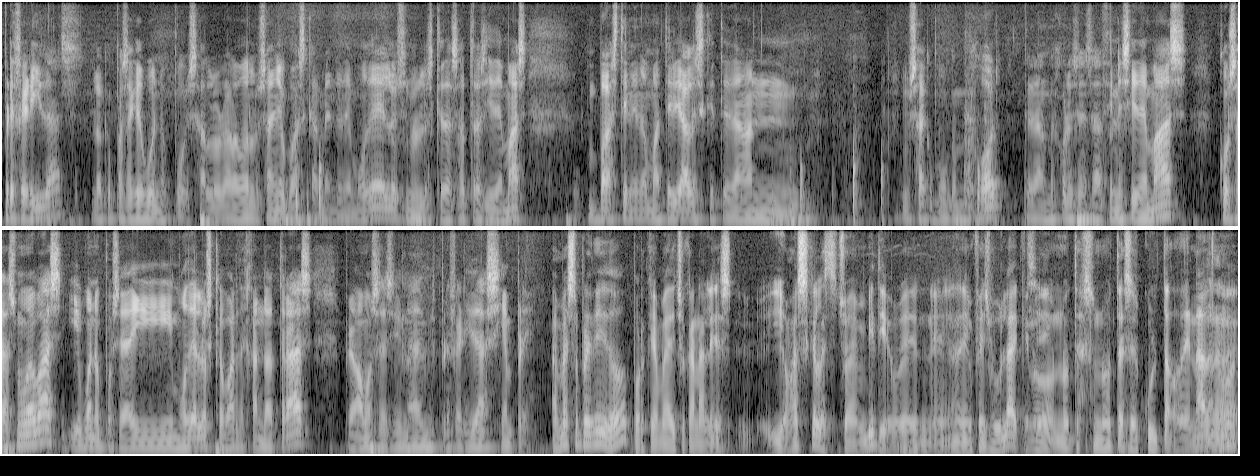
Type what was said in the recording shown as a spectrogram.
preferidas. Lo que pasa que, bueno, pues a lo largo de los años vas cambiando de modelos, no les quedas atrás y demás. Vas teniendo materiales que te dan, o sea, como que mejor, te dan mejores sensaciones y demás, cosas nuevas. Y bueno, pues hay modelos que vas dejando atrás, pero vamos, ha sido una de mis preferidas siempre. A mí me ha sorprendido porque me ha dicho canales, y además es que lo has hecho en vídeo, en, en Facebook Live, que no, Sí. no, te has, no te has escultado de nada, ¿no? No.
